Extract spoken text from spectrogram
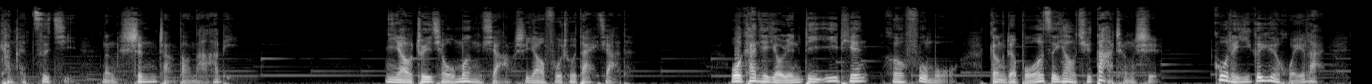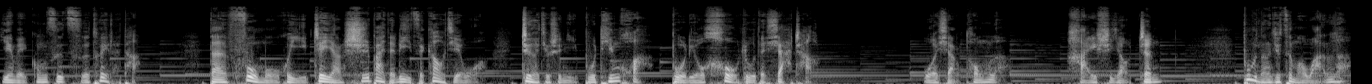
看看自己能生长到哪里。你要追求梦想是要付出代价的。我看见有人第一天和父母梗着脖子要去大城市，过了一个月回来，因为公司辞退了他，但父母会以这样失败的例子告诫我：这就是你不听话、不留后路的下场。我想通了，还是要争，不能就这么完了，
